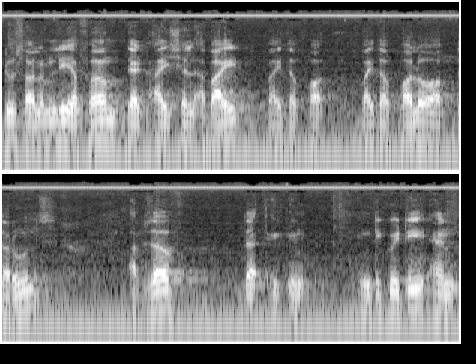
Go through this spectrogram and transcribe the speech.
do solemnly affirm that I shall abide by the, by the follow of the rules, observe the in- integrity and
